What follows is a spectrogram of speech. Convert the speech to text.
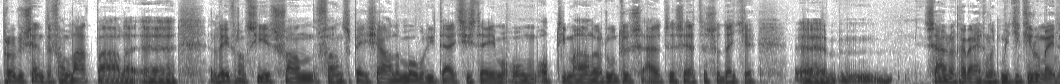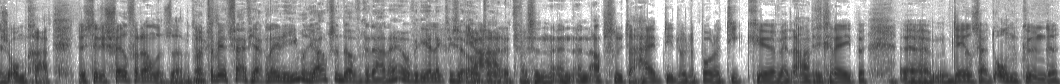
producenten van laadpalen, leveranciers van, van speciale mobiliteitssystemen... om optimale routes uit te zetten, zodat je zuiniger eigenlijk met je kilometers omgaat. Dus er is veel veranderd. Dat Want er werd vijf jaar geleden hemeljuichend over gedaan, hè? over die elektrische auto. Ja, het was een, een, een, absolute hype die door de politiek uh, werd aangegrepen. Uh, deels uit onkunde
